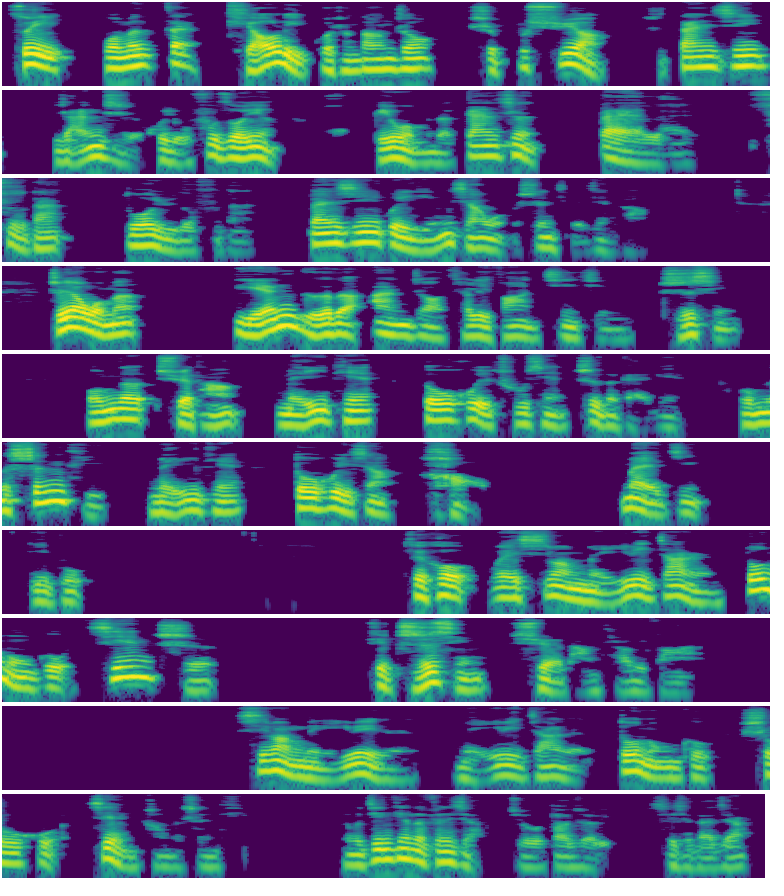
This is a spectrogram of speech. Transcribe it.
所以我们在调理过程当中是不需要是担心燃脂会有副作用，给我们的肝肾带来负担多余的负担，担心会影响我们身体的健康。只要我们。严格的按照调理方案进行执行，我们的血糖每一天都会出现质的改变，我们的身体每一天都会向好迈进一步。最后，我也希望每一位家人都能够坚持去执行血糖调理方案，希望每一位人、每一位家人都能够收获健康的身体。那么今天的分享就到这里，谢谢大家。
